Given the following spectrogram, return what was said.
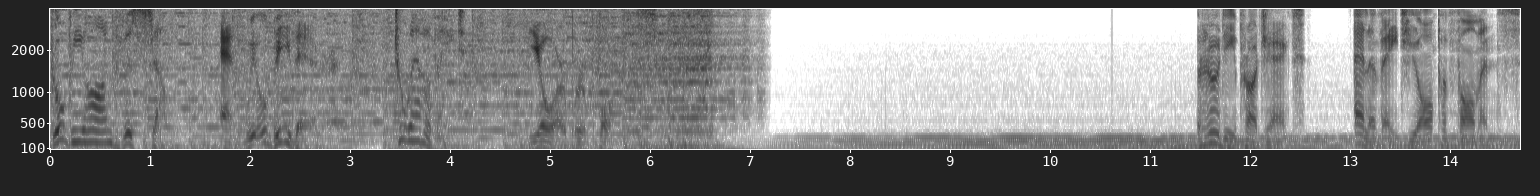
Go beyond the self, and we'll be there to elevate your performance. Rudy Project. Elevate your performance.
